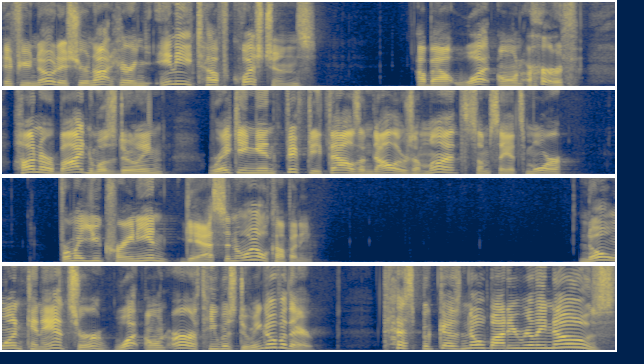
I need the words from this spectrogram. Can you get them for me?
if you notice, you're not hearing any tough questions about what on earth Hunter Biden was doing, raking in $50,000 a month, some say it's more, from a Ukrainian gas and oil company. No one can answer what on earth he was doing over there. That's because nobody really knows.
